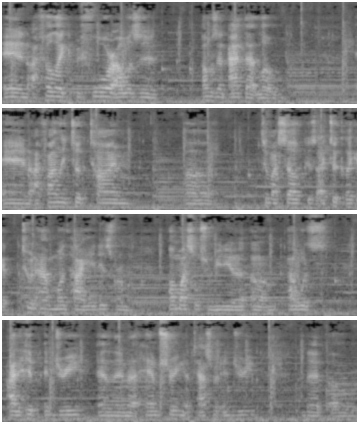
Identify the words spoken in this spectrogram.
And I felt like before I wasn't, I wasn't at that level, and I finally took time uh, to myself because I took like a two and a half month hiatus from all my social media. Um, I was I had a hip injury and then a hamstring attachment injury that um,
